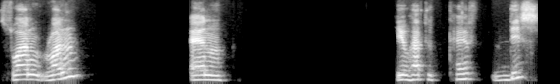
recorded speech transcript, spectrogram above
swan run and you have to have this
